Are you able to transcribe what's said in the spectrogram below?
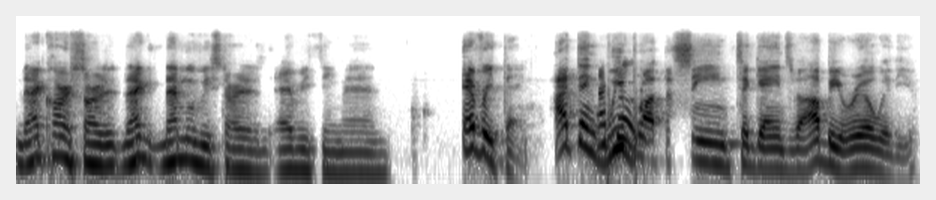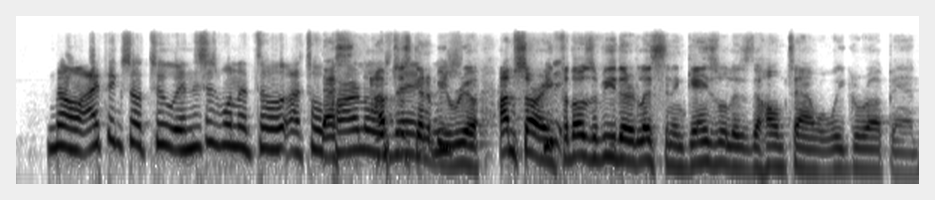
that car started. That that movie started everything, man. Everything. I think I we told- brought the scene to Gainesville. I'll be real with you. No, I think so too. And this is one I told I told That's, Carlos. I'm just gonna be we real. I'm sorry for those of you that are listening. Gainesville is the hometown where we grew up in,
